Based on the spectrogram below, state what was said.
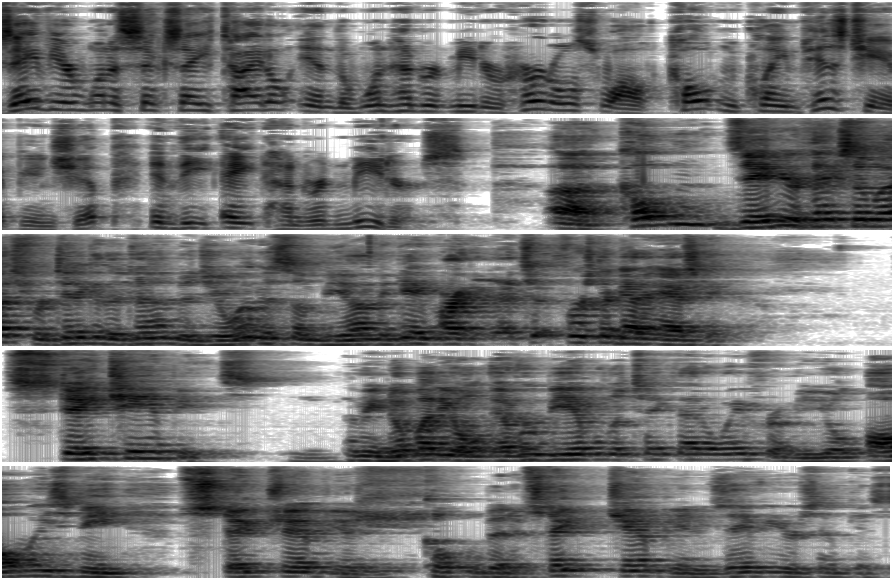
Xavier won a 6A title in the 100 meter hurdles, while Kolton claimed his championship in the 800 meters. Uh, Kolton, Xavier, thanks so much for taking the time to join us on Beyond the Game. All right, first I got to ask you state champions. I mean, nobody will ever be able to take that away from you. You'll always be state champion Kolton Bennett, state champion Xavier Simpkins.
